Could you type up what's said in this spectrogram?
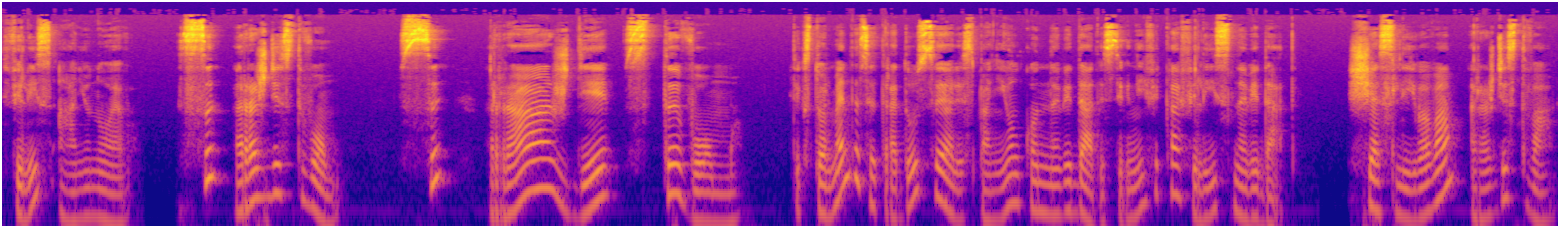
Feliz Año Nuevo. С Рождеством. С Рождеством. Textualmente se traduce al español con Navidad y significa Feliz Navidad. Счастливого Рождества.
